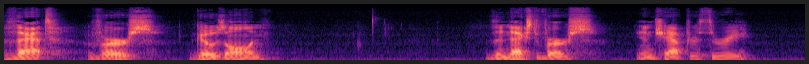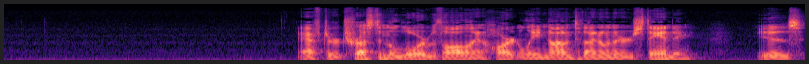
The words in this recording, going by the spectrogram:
That verse goes on the next verse in chapter 3. After trust in the Lord with all thine heart and lean not unto thine own understanding, is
